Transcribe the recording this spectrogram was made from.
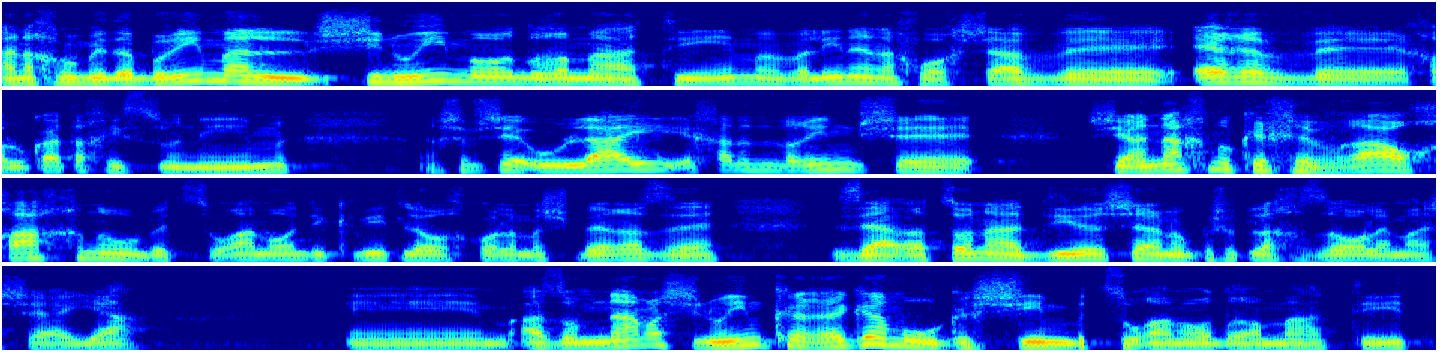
אנחנו מדברים על שינויים מאוד דרמטיים, אבל הנה אנחנו עכשיו ערב חלוקת החיסונים. אני חושב שאולי אחד הדברים ש... שאנחנו כחברה הוכחנו בצורה מאוד עקבית לאורך כל המשבר הזה, זה הרצון האדיר שלנו פשוט לחזור למה שהיה. אמ, אז אמנם השינויים כרגע מורגשים בצורה מאוד דרמטית,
